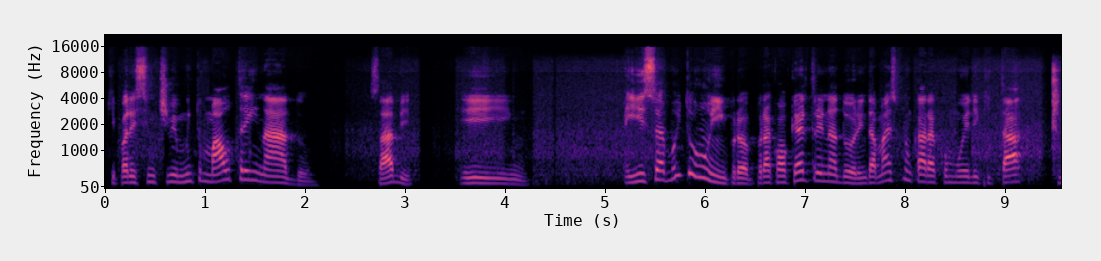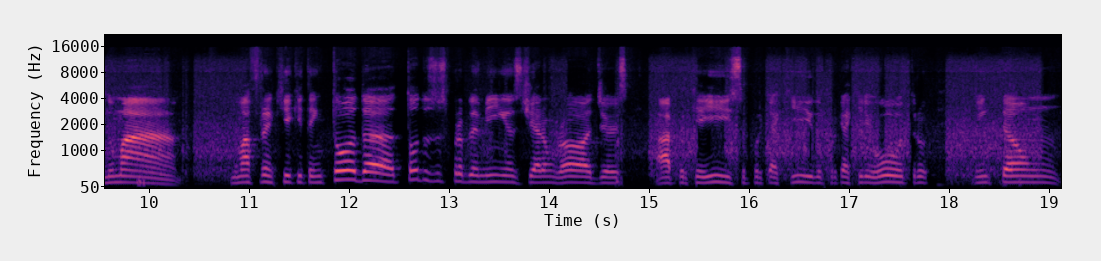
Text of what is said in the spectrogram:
que parecia um time muito mal treinado, sabe? E, e isso é muito ruim para qualquer treinador, ainda mais para um cara como ele que tá numa numa franquia que tem toda todos os probleminhas de Aaron Rodgers, ah, porque isso, porque aquilo, porque aquele outro. Então,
